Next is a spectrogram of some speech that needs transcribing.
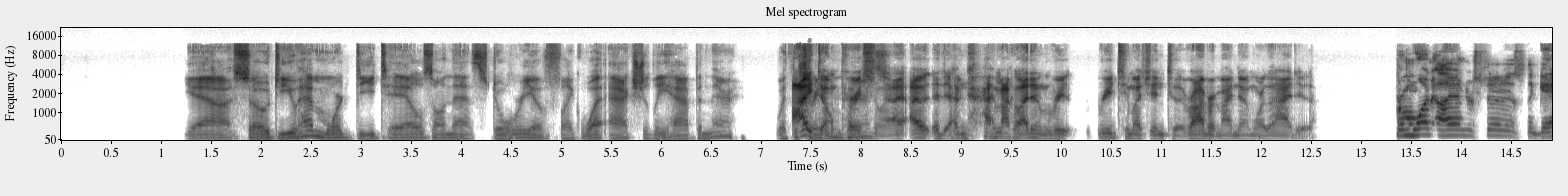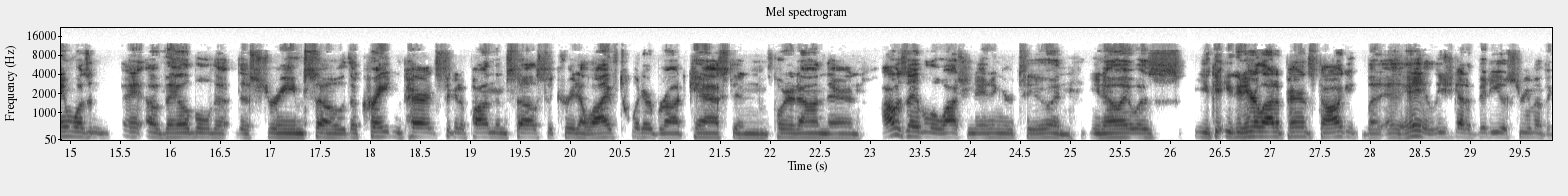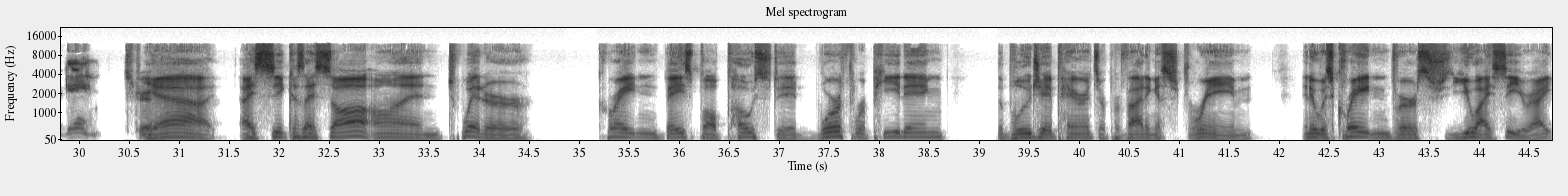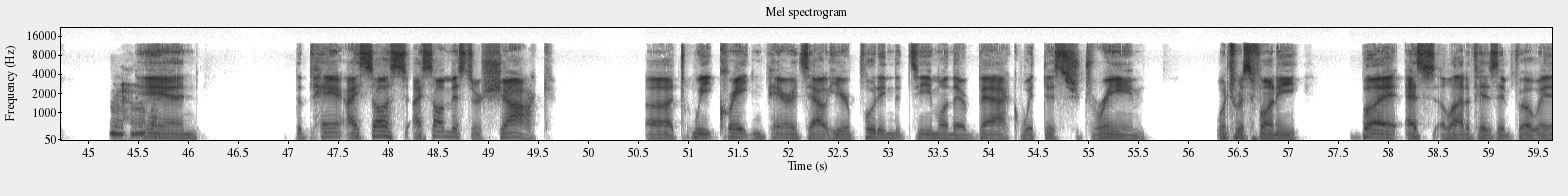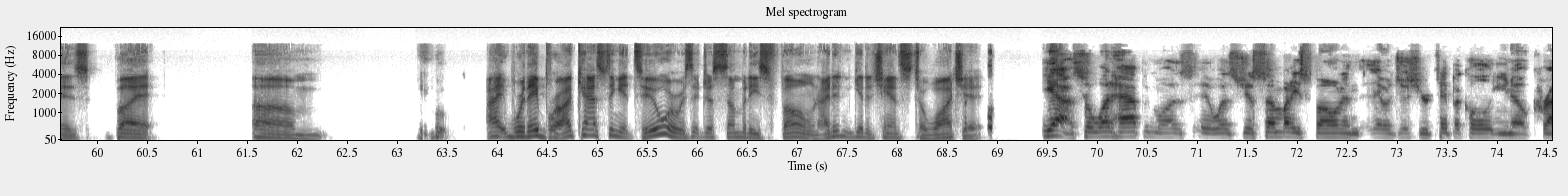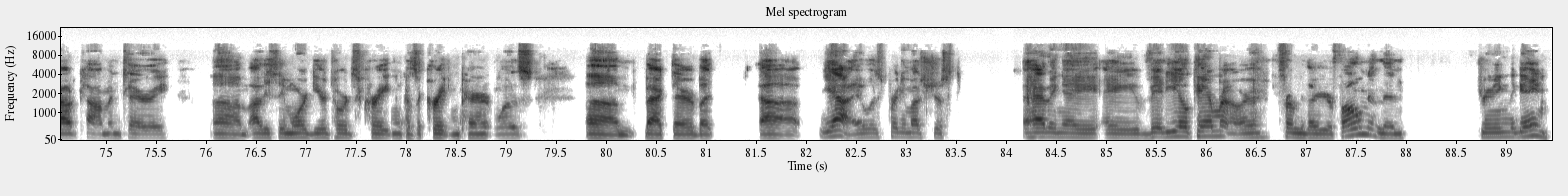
Yeah. So, do you have more details on that story of like what actually happened there? With the I don't parents? personally. I, I, I'm I'm not gonna. I didn't re- read too much into it. Robert might know more than I do. From what I understood, is the game wasn't eh, available to the stream, so the Creighton parents took it upon themselves to create a live Twitter broadcast and put it on there. And I was able to watch an inning or two, and you know, it was you could you could hear a lot of parents talking, but hey, hey, at least you got a video stream of a game. It's true. Yeah, I see. Because I saw on Twitter, Creighton baseball posted worth repeating. The Blue Jay parents are providing a stream, and it was Creighton versus UIC, right? Mhm. And the parent I saw I saw Mr. Shock uh tweet Creighton parents out here putting the team on their back with this stream, which was funny, but as a lot of his info is, but um I were they broadcasting it too, or was it just somebody's phone? I didn't get a chance to watch it. Yeah. So what happened was it was just somebody's phone, and it was just your typical, you know, crowd commentary. Um, obviously more geared towards Creighton because a Creighton parent was um, back there, but uh, yeah, it was pretty much just having a a video camera or from their, your phone and then streaming the game.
